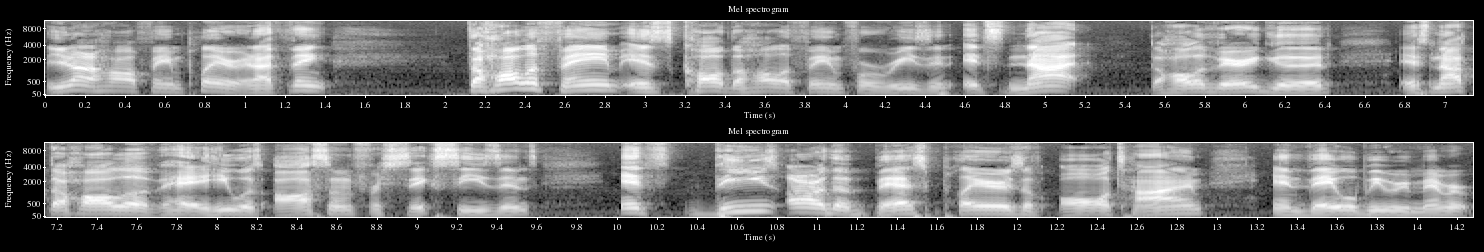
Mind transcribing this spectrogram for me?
you're not a Hall of Fame player, and I think the Hall of Fame is called the Hall of Fame for a reason. It's not the Hall of Very Good. It's not the Hall of Hey, he was awesome for six seasons. It's these are the best players of all time, and they will be remembered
